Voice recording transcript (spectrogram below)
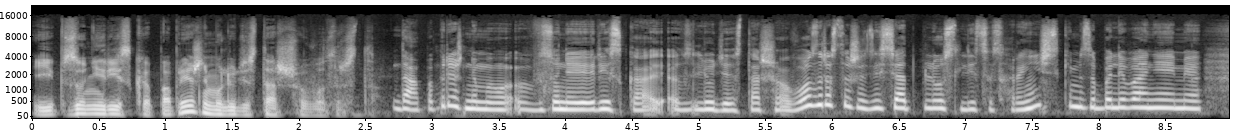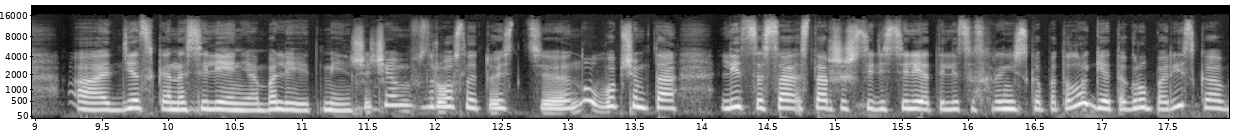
и в зоне риска по-прежнему люди старшего возраста? Да, по-прежнему в зоне риска люди старшего возраста, 60 плюс, лица с хроническими заболеваниями. А детское население болеет меньше, чем взрослые. То есть, э, ну, в общем-то, лица старше 60 лет и лица с хронической патологией – это группа риска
